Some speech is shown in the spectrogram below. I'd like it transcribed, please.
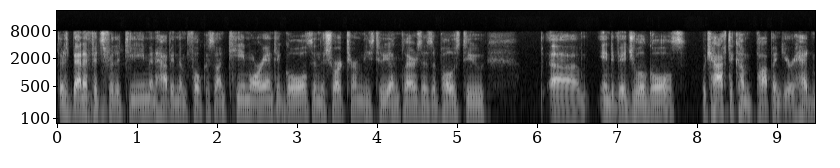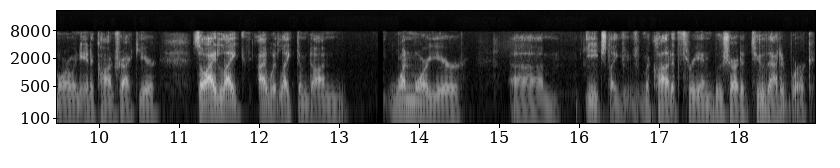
There's benefits for the team and having them focus on team-oriented goals in the short term. These two young players, as opposed to um, individual goals, which have to come pop into your head more when you're in a contract year. So I like, I would like them to on one more year um, each, like McLeod at three and Bouchard at two. That'd work.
